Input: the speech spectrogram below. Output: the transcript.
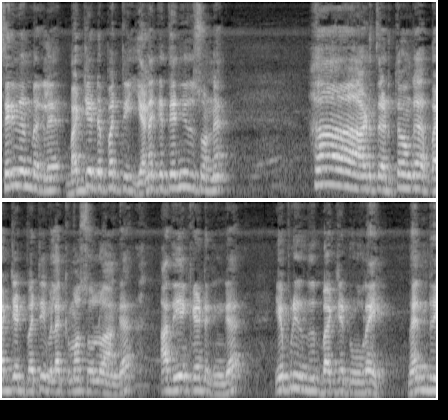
சரி நண்பர்களே பட்ஜெட்டை பற்றி எனக்கு தெரிஞ்சது சொன்னேன். அடுத்தடுத்தவங்க பட்ஜெட் பற்றி விளக்கமாக சொல்லுவாங்க. அதையே கேட்டுக்குங்க. எப்படி இருந்தது பட்ஜெட் உரை நன்றி.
